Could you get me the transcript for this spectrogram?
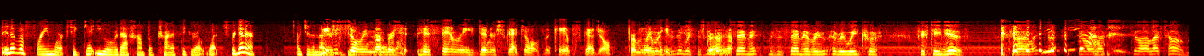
bit of a framework to get you over that hump of trying to figure out what's for dinner which is another. Peter still remembers one. his family dinner schedule, the camp schedule from Yeah, when it was, he it was, was was growing the up. same. It was the same every every week for 15 years. Till I, left, till, till I left to our left home.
